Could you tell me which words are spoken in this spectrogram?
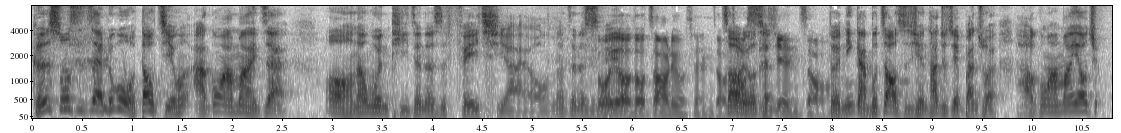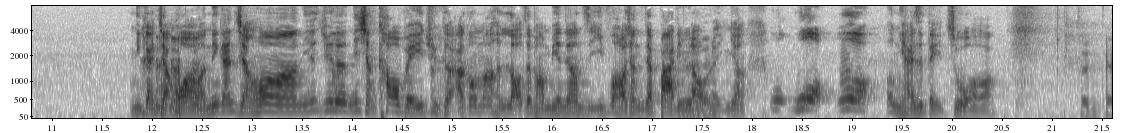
可是说实在，如果我到结婚，阿公阿妈还在，哦，那问题真的是飞起来哦，那真的是所有都照流程走，照流程时间走。对你敢不照时间，他就直接搬出来。阿公阿妈要求，你敢讲话吗？你敢讲话吗？你是觉得你想靠背一句，可阿公阿妈很老在旁边这样子，一副好像你在霸凌老人一样。我我我，哦，你还是得做哦，真的，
